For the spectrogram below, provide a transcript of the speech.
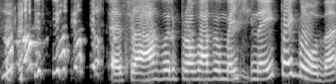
do Essa árvore provavelmente nem pegou, né?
